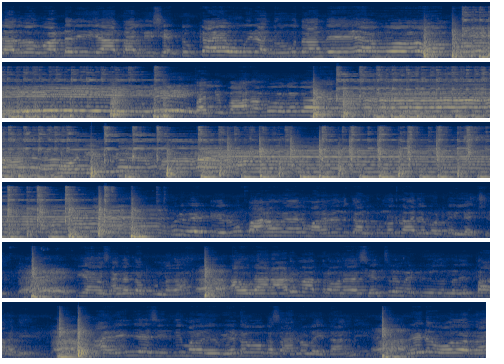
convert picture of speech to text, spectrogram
గదవకు పడ్డది ఆ తల్లి చెట్టు కాయ ఊరి దూకుతాందే అవ్వో. తల్లి పానం భోగబాయనా అనుకున్నారు రాజభట్లు వెళ్ళొచ్చు ఇక ఆమె సంగతి తట్టుకున్నదా? ఆ. ఒక ఆనాడు మాత్రం అనగా సెంచుల మెట్టు మీద ఉన్నది తానది. ఆమె ఏం చేసింది? మనం వేట ఒక సాండ్రులు అవుతుంది వేట పోదారా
